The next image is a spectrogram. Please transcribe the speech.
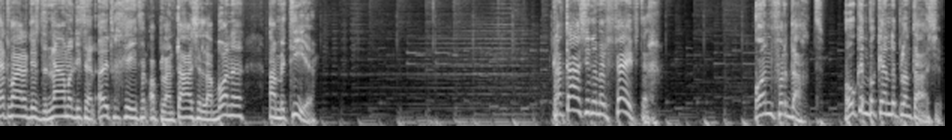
Dat waren dus de namen die zijn uitgegeven op plantage La Bonne Amétie. Plantage nummer 50. Onverdacht. Ook een bekende plantage.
